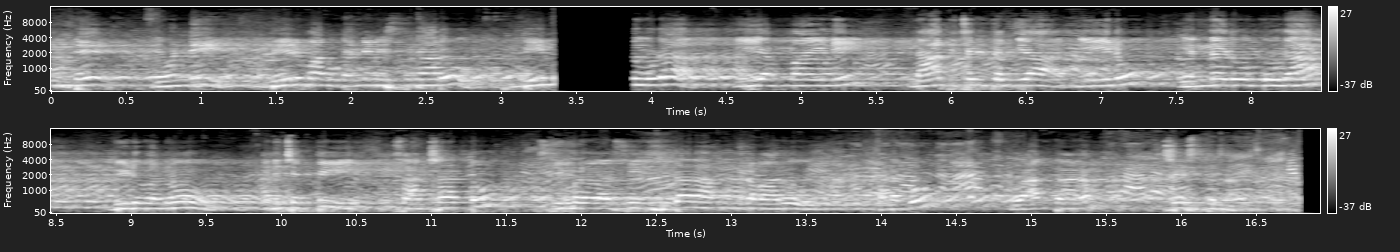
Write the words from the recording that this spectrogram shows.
అంటే ఏమండి? మీరు మాకు కన్యం ఇస్తున్నారు మేము కూడా ఈ అమ్మాయిని నాది చరితవ్య నేను ఎన్నడూ కూడా విడువను అని చెప్పి సాక్షాత్తు శ్రీ శ్రీ సీతారామచంద్ర వారు మనకు వాగ్దానం చేస్తున్నారు.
